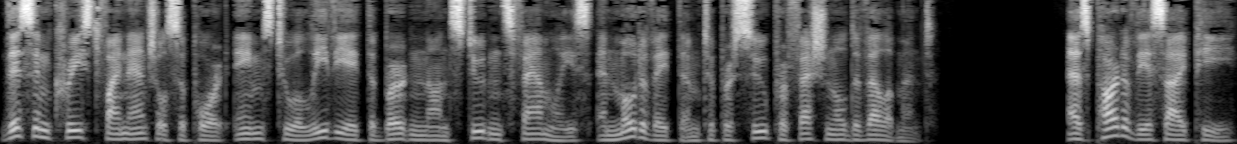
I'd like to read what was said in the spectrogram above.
This increased financial support aims to alleviate the burden on students' families and motivate them to pursue professional development. As part of the SIP,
